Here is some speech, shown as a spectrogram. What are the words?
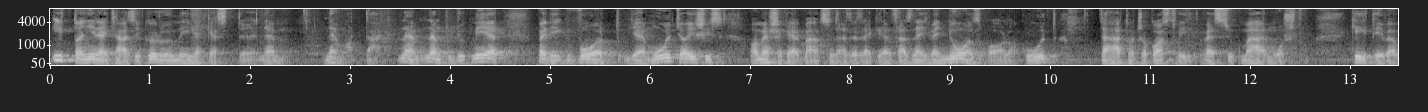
itt a nyíregyházi körülmények ezt nem, nem adták. Nem, nem tudjuk miért, pedig volt ugye múltja is, hisz a Meseker Bábszínház 1948-ban alakult, tehát ha csak azt vesszük már most két éve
